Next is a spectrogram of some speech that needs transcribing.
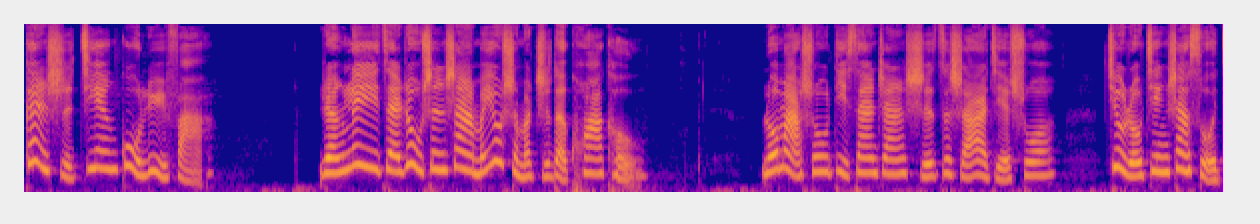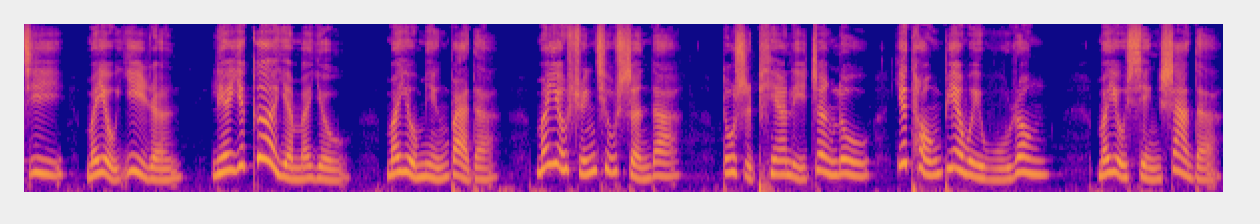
更是坚固律法。人类在肉身上没有什么值得夸口。罗马书第三章十至十二节说：“就如经上所记，没有一人，连一个也没有；没有明白的，没有寻求神的，都是偏离正路，一同变为无用；没有行善的，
